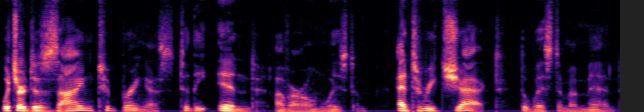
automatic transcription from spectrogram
which are designed to bring us to the end of our own wisdom, and to reject the wisdom of men.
